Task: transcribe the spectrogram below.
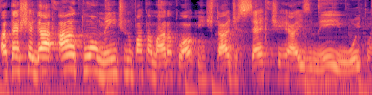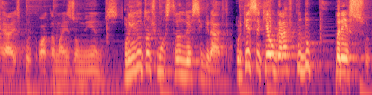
até chegar atualmente no patamar atual que a gente está de R$ 7,5, R$ 8,00 por cota mais ou menos. Por que eu estou te mostrando esse gráfico? Porque esse aqui é o gráfico do preço.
